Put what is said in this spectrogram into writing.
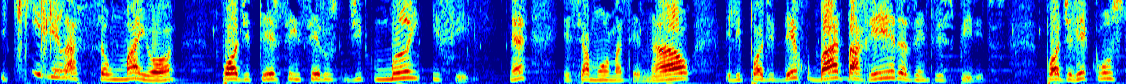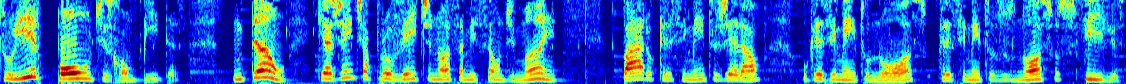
E que relação maior pode ter sem ser de mãe e filho? Né? Esse amor maternal, ele pode derrubar barreiras entre espíritos, pode reconstruir pontes rompidas. Então, que a gente aproveite nossa missão de mãe para o crescimento geral o crescimento nosso, o crescimento dos nossos filhos.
